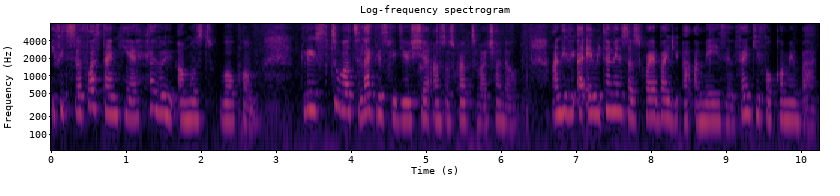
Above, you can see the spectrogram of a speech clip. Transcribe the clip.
If it's your first time here, hello, you are most welcome. Please do well to like this video, share and subscribe to my channel. And if you are a returning subscriber, you are amazing. Thank you for coming back.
